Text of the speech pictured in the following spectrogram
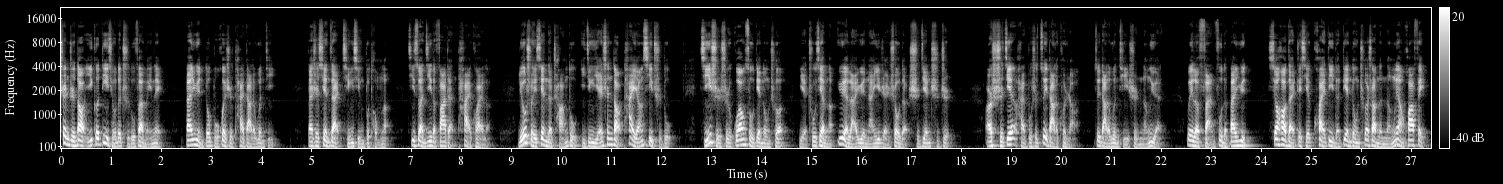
甚至到一个地球的尺度范围内，搬运都不会是太大的问题。但是现在情形不同了，计算机的发展太快了，流水线的长度已经延伸到太阳系尺度，即使是光速电动车，也出现了越来越难以忍受的时间迟滞。而时间还不是最大的困扰，最大的问题是能源。为了反复的搬运，消耗在这些快递的电动车上的能量花费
